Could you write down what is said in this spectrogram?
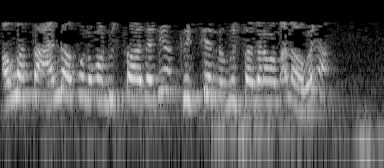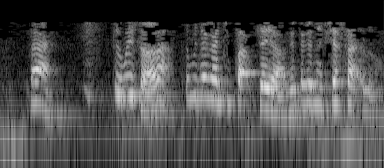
Allah Ta'ala pun orang dusta atas dia. Kristian dusta dalam Allah banyak. Kan? Itu lah. Tapi jangan cepat percaya. Kita kena siasat dulu.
